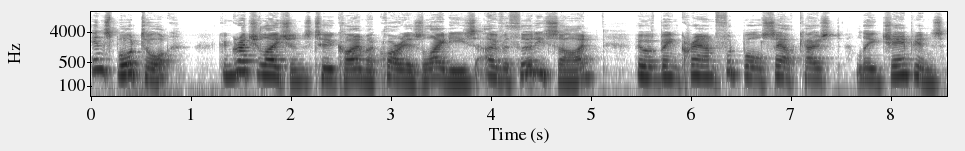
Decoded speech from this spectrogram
In Sport Talk, congratulations to Kiama Quarriers ladies over 30 side who have been crowned Football South Coast League champions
